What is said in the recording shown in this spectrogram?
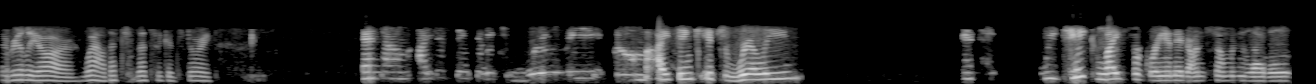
There really are. Wow, that's that's a good story. And um, I just think that it's really, um, I think it's really, it's we take life for granted on so many levels,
